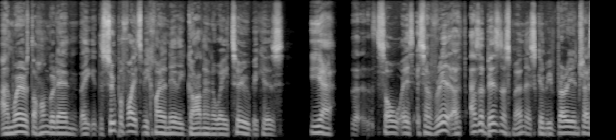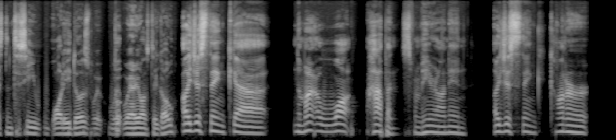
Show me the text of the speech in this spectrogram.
And where's the hunger then? Like the super fights be kind of nearly gone in a way too because yeah, so it's it's a real as a businessman, it's going to be very interesting to see what he does with, with where he wants to go. I just think uh, no matter what happens from here on in, I just think Conor,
